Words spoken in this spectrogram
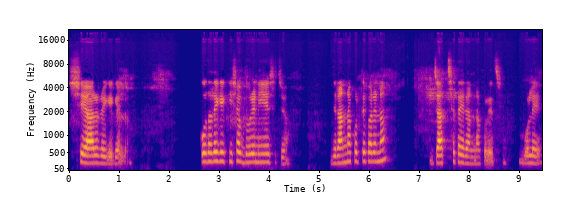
সে আরও রেগে গেল। কোথা থেকে কি সব ধরে নিয়ে এসেছ? যে রান্না করতে পারে না? যাচ্ছে তাই রান্না করেছে। বলে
